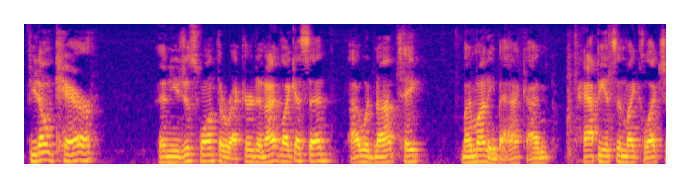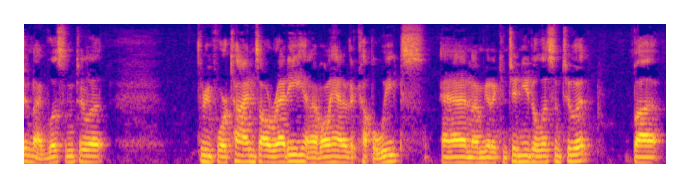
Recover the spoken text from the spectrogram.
if you don't care and you just want the record, and I like I said, I would not take my money back. I'm happy it's in my collection. I've listened to it three, four times already, and I've only had it a couple weeks, and I'm going to continue to listen to it. But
